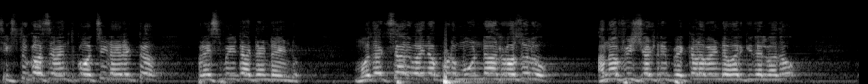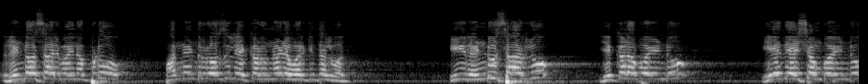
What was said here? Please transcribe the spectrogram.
సిక్స్త్కో సెవెంత్కో వచ్చి డైరెక్ట్ ప్రెస్ మీట్ అటెండ్ అయ్యిండు. మొదటిసారి పోయినప్పుడు మూడు నాలుగు రోజులు అన్అఫీషియల్ ట్రిప్ ఎక్కడ పోయిండు ఎవరికి తెలియదు రెండోసారి పోయినప్పుడు పన్నెండు రోజులు ఎక్కడ ఉన్నాడు ఎవరికి తెలియదు ఈ రెండు సార్లు ఎక్కడ పోయిండు? ఏ దేశం పోయిండు?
